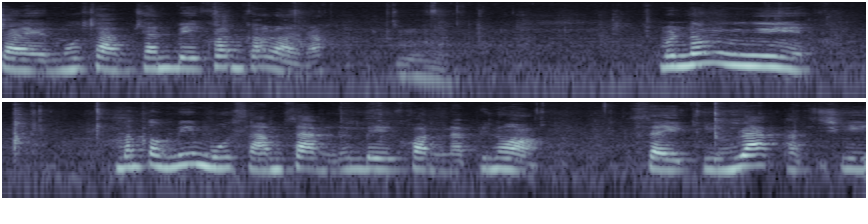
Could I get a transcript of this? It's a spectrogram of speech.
ใส่หมูสามชั้นเบคอนก็อร่อยนะอืมมันต้องมี มันต้องมีหมูสามชั้นหรือเบคอนนะพี่น้อง ใส่ขิงรากผักชี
